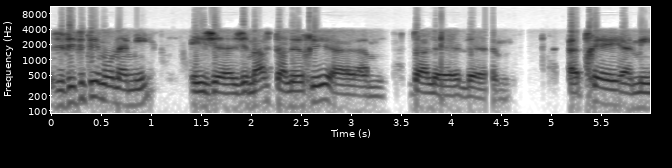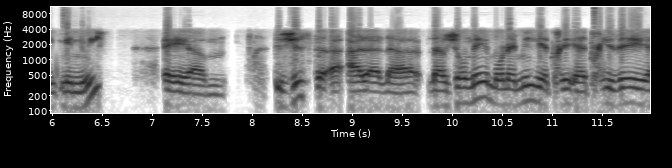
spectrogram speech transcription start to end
visité mon ami et je, marche dans la rue euh, dans le, après minuit et juste à, la, journée, mon ami a, brisé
